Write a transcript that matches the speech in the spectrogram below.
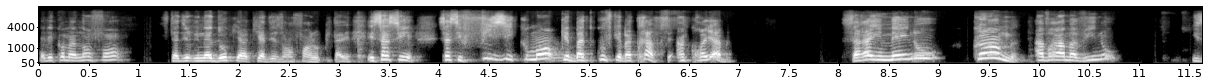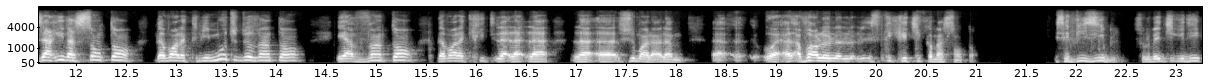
elle est comme un enfant, c'est-à-dire une ado qui a, des enfants à l'hôpital. Et ça, c'est, ça, c'est physiquement Kebatkouf, Kebatraf. C'est incroyable. Sarah Imeinu, comme Abraham Avinu, ils arrivent à 100 ans d'avoir la tmimout de 20 ans et à 20 ans d'avoir la, la, la, la euh, euh, avoir l'esprit critique comme à 100 ans. C'est visible. Sur le Béti qui dit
